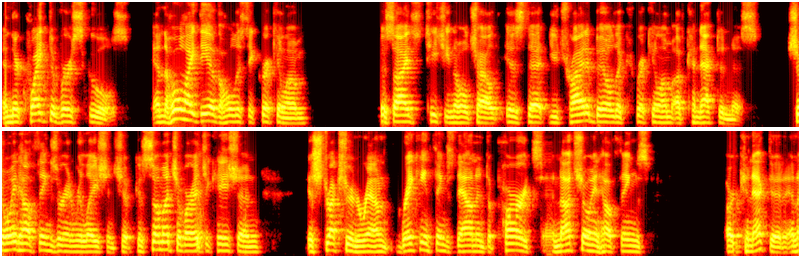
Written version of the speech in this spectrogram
and they're quite diverse schools. And the whole idea of the holistic curriculum, besides teaching the whole child, is that you try to build a curriculum of connectedness, showing how things are in relationship, because so much of our education is structured around breaking things down into parts and not showing how things are connected and,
